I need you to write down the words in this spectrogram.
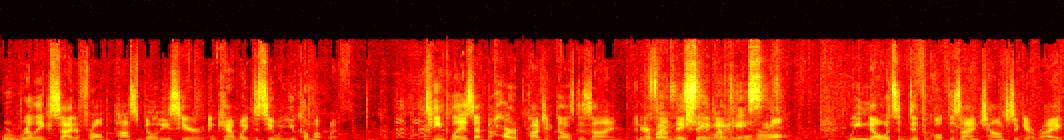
We're really excited for all the possibilities here and can't wait to see what you come up with. Team play is at the heart of Project L's design and the foundation of the game overall. We know it's a difficult design challenge to get right,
